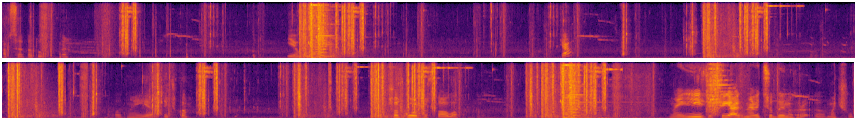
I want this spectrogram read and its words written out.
А все, та тут все. Я буду. Я? Одна яєчка. Що з стало? На ізі, що я їх навіть сюди е, мочу.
